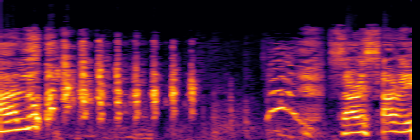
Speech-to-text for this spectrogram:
Oh no. Sorry, sorry.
